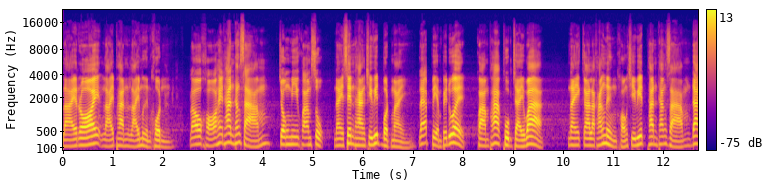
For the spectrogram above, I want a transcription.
หลายร้อย หลายพันหลายหมื่นคน เราขอให้ท่านทั้งสามจงมีความสุขในเส้นทางชีวิตบทใหม่ และเปลี่ยนไปด้วย ความภาคภูมิใจว่าในการละครั้งหนึ่งของชีวิตท่านทั้งสามได้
